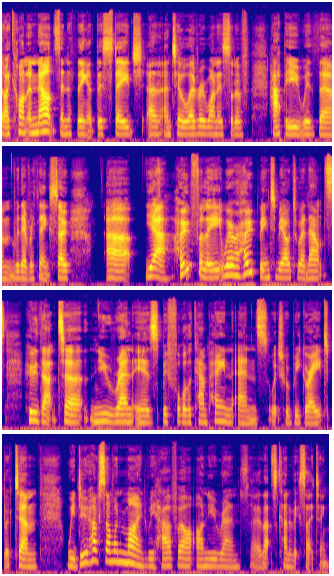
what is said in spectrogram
I can't announce anything at this stage uh, until everyone is sort of happy with um, with everything. So. Uh, yeah, hopefully, we're hoping to be able to announce who that uh, new Ren is before the campaign ends, which would be great. But um, we do have someone in mind. We have our, our new Ren, so that's kind of exciting.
